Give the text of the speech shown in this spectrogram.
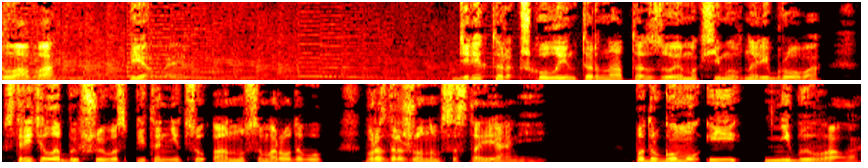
Глава первая Директор школы-интерната Зоя Максимовна Реброва встретила бывшую воспитанницу Анну Самородову в раздраженном состоянии. По-другому и не бывало.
